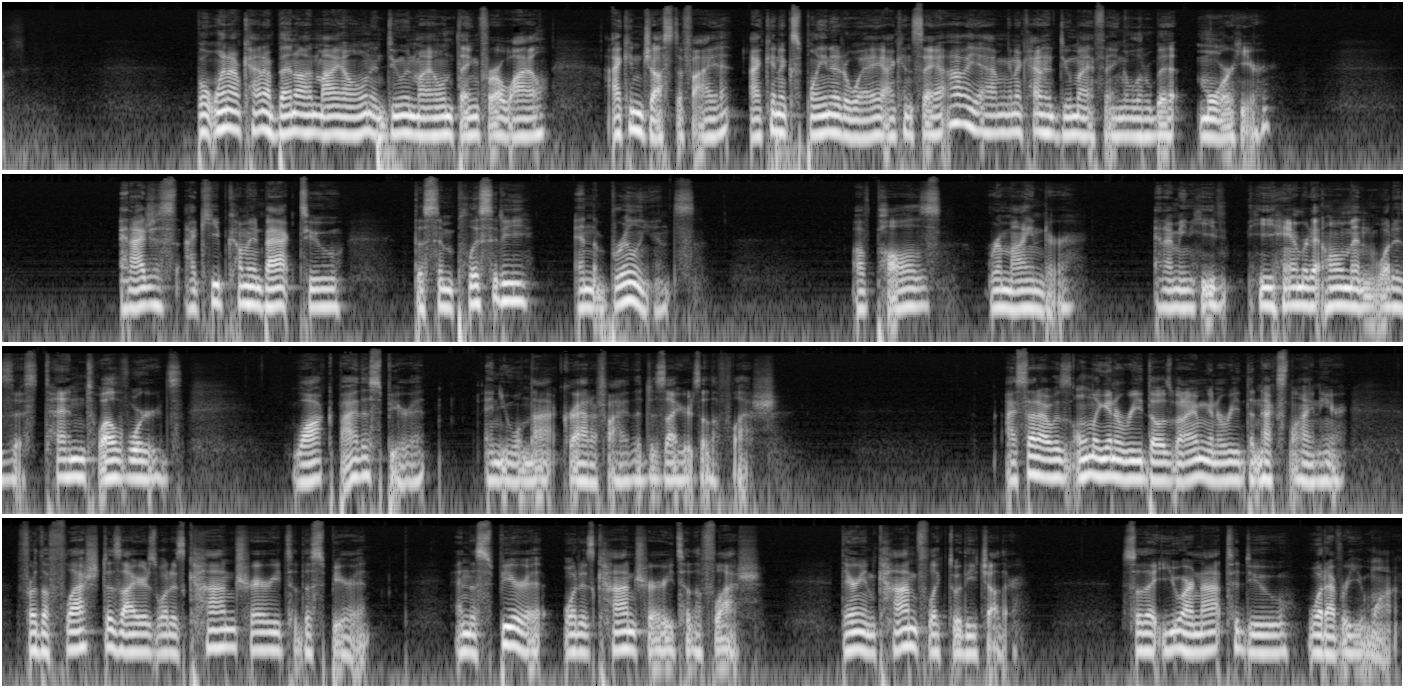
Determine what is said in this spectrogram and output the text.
But when I've kind of been on my own and doing my own thing for a while, I can justify it. I can explain it away. I can say, oh, yeah, I'm going to kind of do my thing a little bit more here. And I just, I keep coming back to the simplicity and the brilliance of Paul's reminder. And I mean, he, he hammered it home in what is this, 10, 12 words. Walk by the Spirit, and you will not gratify the desires of the flesh. I said I was only going to read those, but I am going to read the next line here. For the flesh desires what is contrary to the Spirit, and the Spirit what is contrary to the flesh. They're in conflict with each other, so that you are not to do whatever you want.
